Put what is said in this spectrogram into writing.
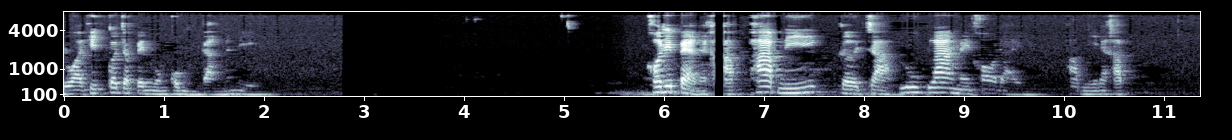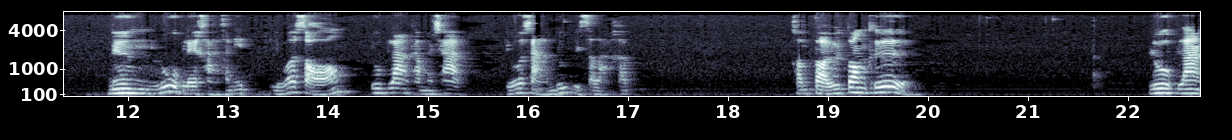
ดวงอาทิตย์ก็จะเป็นวงกลมเหมือนกันนั่นเอง ข้อที่ 8 นะครับ ภาพนี้เกิดจากรูปร่างในข้อใด ภาพนี้นะครับ 1. รูปเลขาคณิต หรือว่า 2. รูปร่างธรรมชาติ หรือว่า 3. รูปอิสระครับคำตอบที่ถูกต้องคือ รูปร่าง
